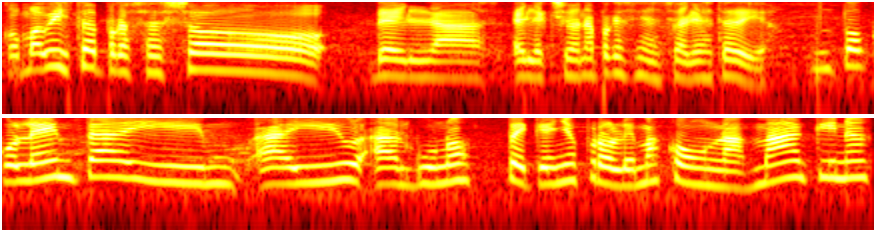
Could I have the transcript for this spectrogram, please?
¿Cómo ha visto el proceso de las elecciones presidenciales este día? Un poco lenta y hay algunos pequeños problemas con las máquinas,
